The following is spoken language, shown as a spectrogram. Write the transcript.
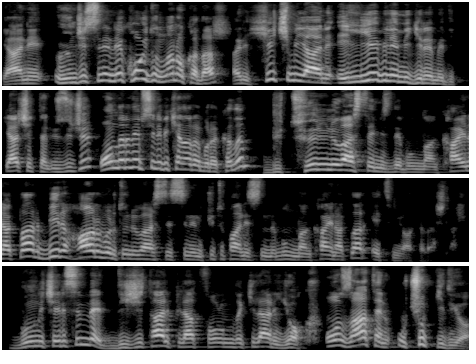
Yani öncesine ne koydun lan o kadar? Hani hiç mi yani 50'ye bile mi giremedik? Gerçekten üzücü. Onların hepsini bir kenara bırakalım. Bütün üniversitemizde bulunan kaynaklar bir Harvard Üniversitesi'nin kütüphanesinde bulunan kaynaklar etmiyor arkadaşlar. Bunun içerisinde dijital platformdakiler yok. O zaten uçup gidiyor.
